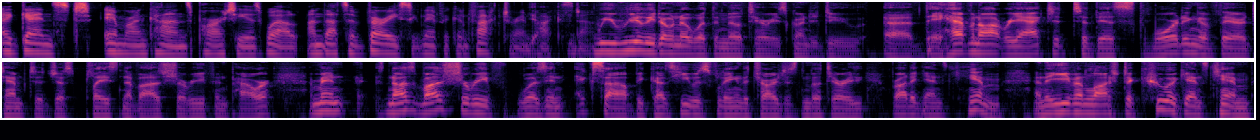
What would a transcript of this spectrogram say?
against Imran Khan's party as well, and that's a very significant factor in yeah. Pakistan. We really don't know what the military is going to do. Uh, they have not reacted to this thwarting of their attempt to just place Nawaz Sharif in power. I mean, Nawaz Sharif was in exile because he was fleeing the charges the military brought against him, and they even launched a coup against him.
